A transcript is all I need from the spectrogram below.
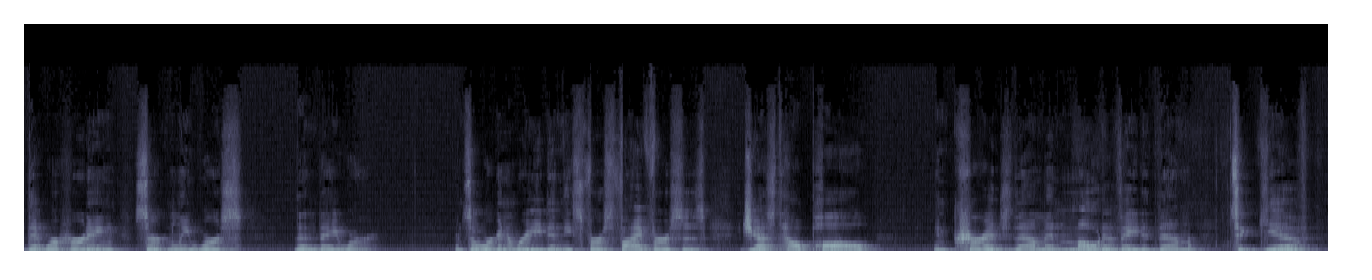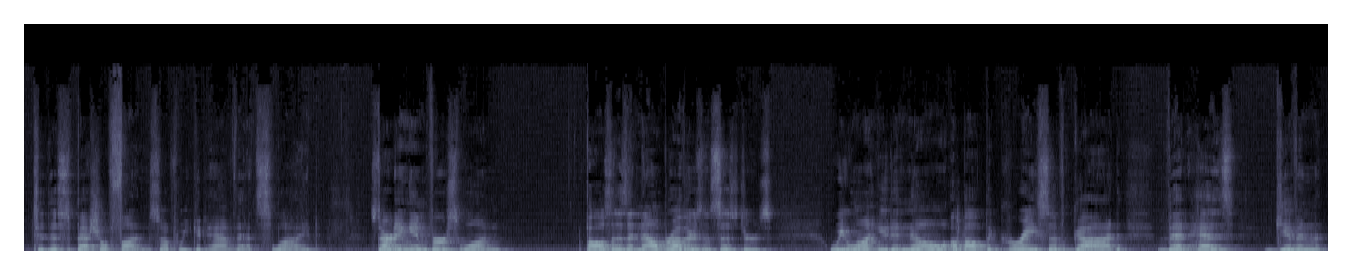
that were hurting certainly worse than they were? And so we're going to read in these first five verses just how Paul encouraged them and motivated them to give to this special fund. So if we could have that slide. Starting in verse 1, Paul says, And now, brothers and sisters, we want you to know about the grace of God that has given,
